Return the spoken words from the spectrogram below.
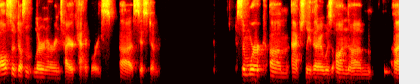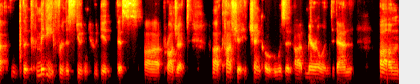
also doesn't learn our entire categories uh, system. Some work um, actually that I was on um, uh, the committee for the student who did this uh, project, uh, Kasia Hitczenko, who was at uh, Maryland then, um,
